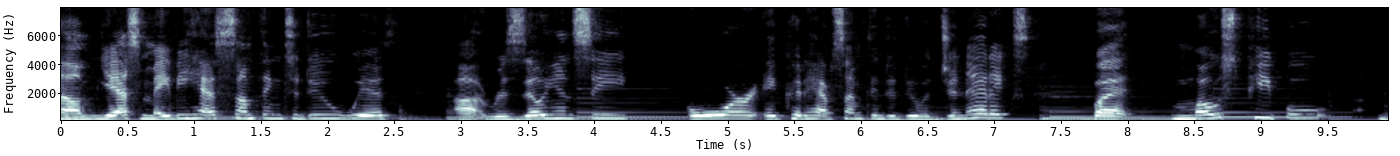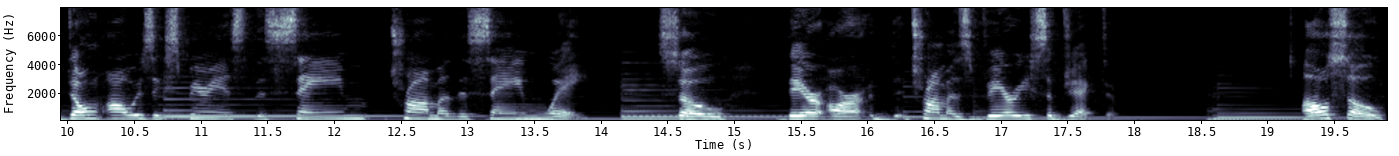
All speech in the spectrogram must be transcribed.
um, yes, maybe has something to do with uh, resiliency, or it could have something to do with genetics. But most people don't always experience the same trauma the same way. So there are trauma is very subjective. Also,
